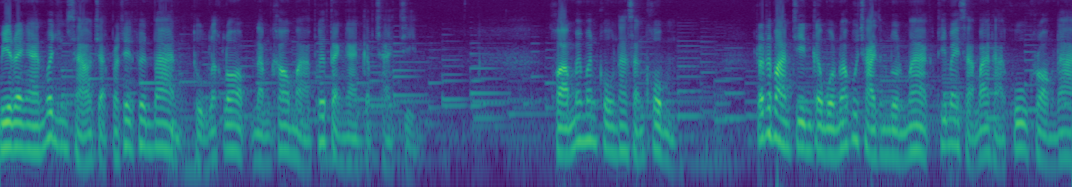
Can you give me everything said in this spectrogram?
มีรายงานว่าหญิงสาวจากประเทศเพื่อนบ้านถูกลักลอบนำเข้ามาเพื่อแต่งงานกับชายจีน ความไม่มั่นคงทางสังคม รัฐบาลจีนกังวลว่าผู้ชายจำนวนมากที่ไม่สามารถหาคู่ครองได้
